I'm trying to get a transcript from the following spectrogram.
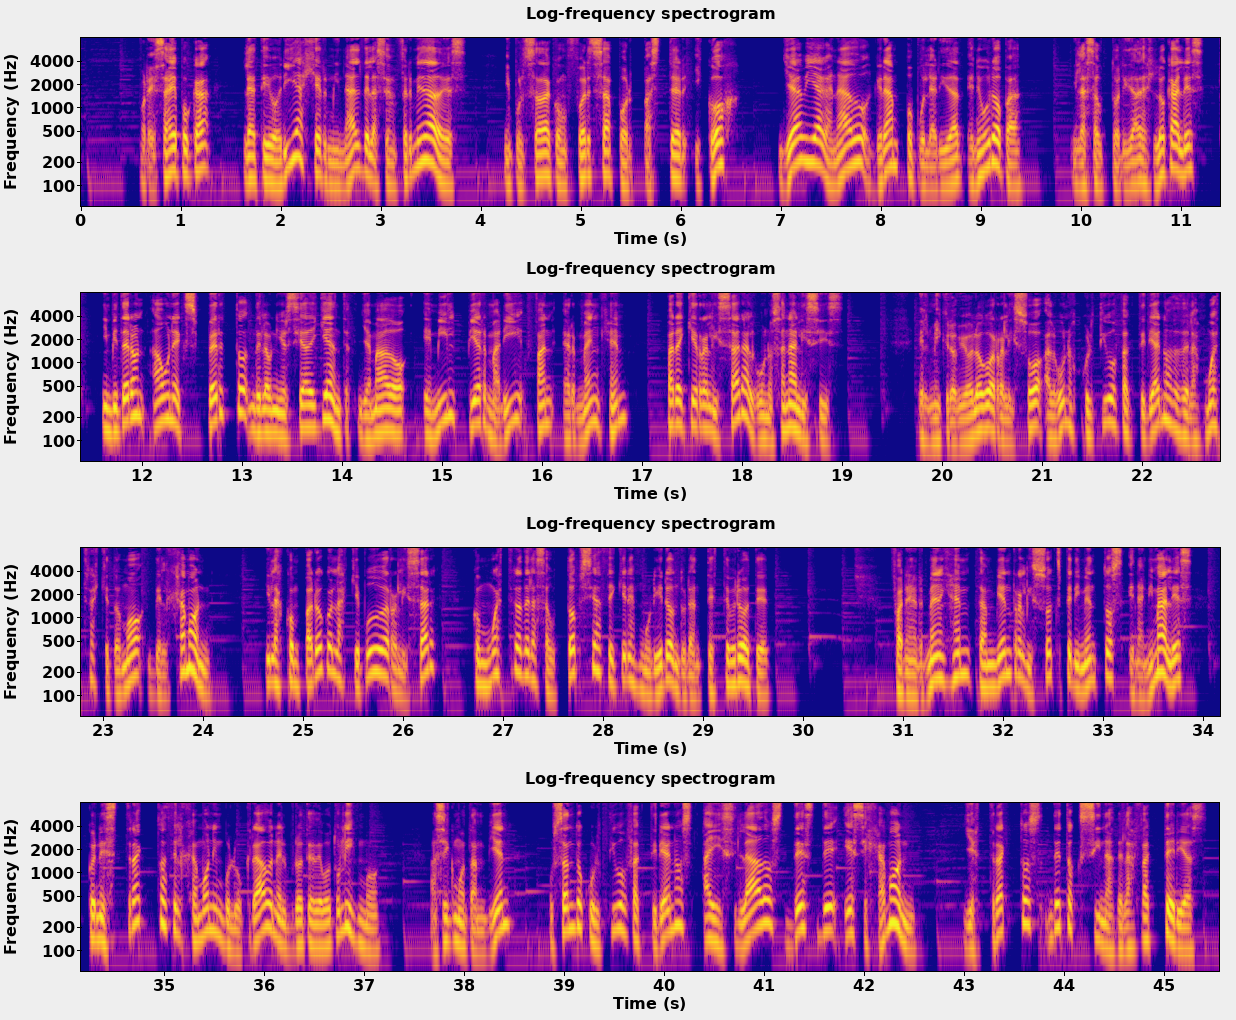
Por esa época, la teoría germinal de las enfermedades, impulsada con fuerza por Pasteur y Koch, ya había ganado gran popularidad en Europa, y las autoridades locales invitaron a un experto de la Universidad de Ghent llamado Emile Pierre-Marie van Ermenhem para que realizara algunos análisis. El microbiólogo realizó algunos cultivos bacterianos desde las muestras que tomó del jamón y las comparó con las que pudo realizar con muestras de las autopsias de quienes murieron durante este brote. Van Menhem también realizó experimentos en animales con extractos del jamón involucrado en el brote de botulismo, así como también usando cultivos bacterianos aislados desde ese jamón y extractos de toxinas de las bacterias.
